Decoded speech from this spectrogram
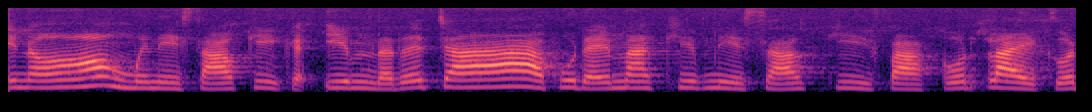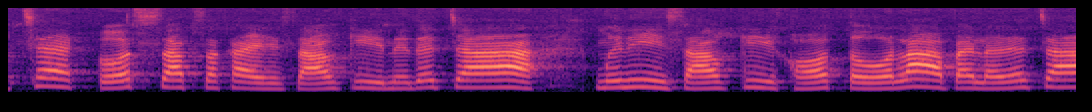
พี่น้องมือนี้สาวกี่กับอิ่มแล้วเด้อจ้า ผู้ใดมาคลิปนี้สาวกี่ฝากกดไลค์กดแชร์กดซับสไครต์ให้สาวกี่ในเด้อจ้ามือนี้สาวกี่ขอโตวลาไปแล้วเด้อจ้า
